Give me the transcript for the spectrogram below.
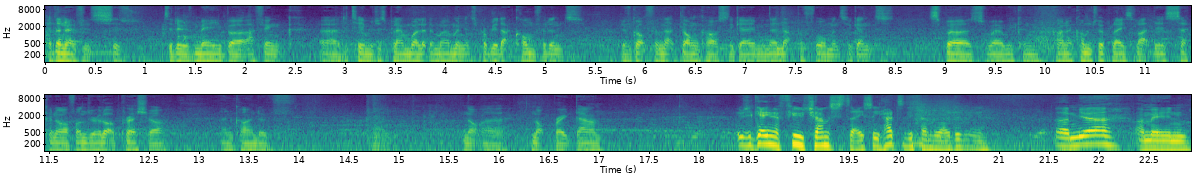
I don't know if it's, it's, to do with me, but I think uh, the team are just playing well at the moment. It's probably that confidence we've got from that Doncaster game and then that performance against Spurs, where we can kind of come to a place like this second half under a lot of pressure and kind of like, not uh, not break down. It was a game of few chances today, so you had to defend well, didn't you? Um, yeah, I mean,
